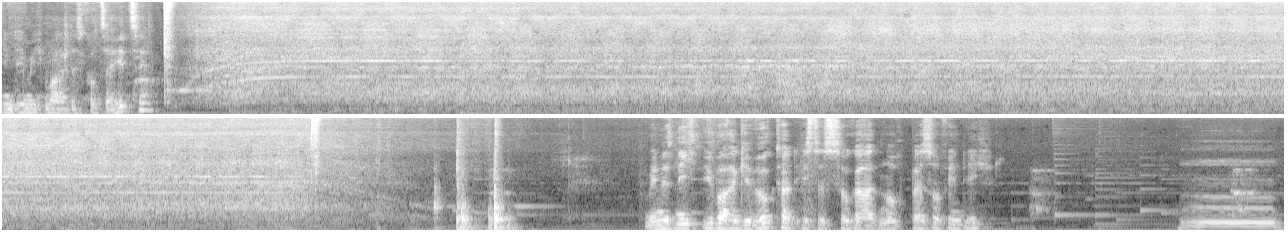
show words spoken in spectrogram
indem ich mal das kurz erhitze. Wenn es nicht überall gewirkt hat, ist es sogar noch besser, finde ich. Hm.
